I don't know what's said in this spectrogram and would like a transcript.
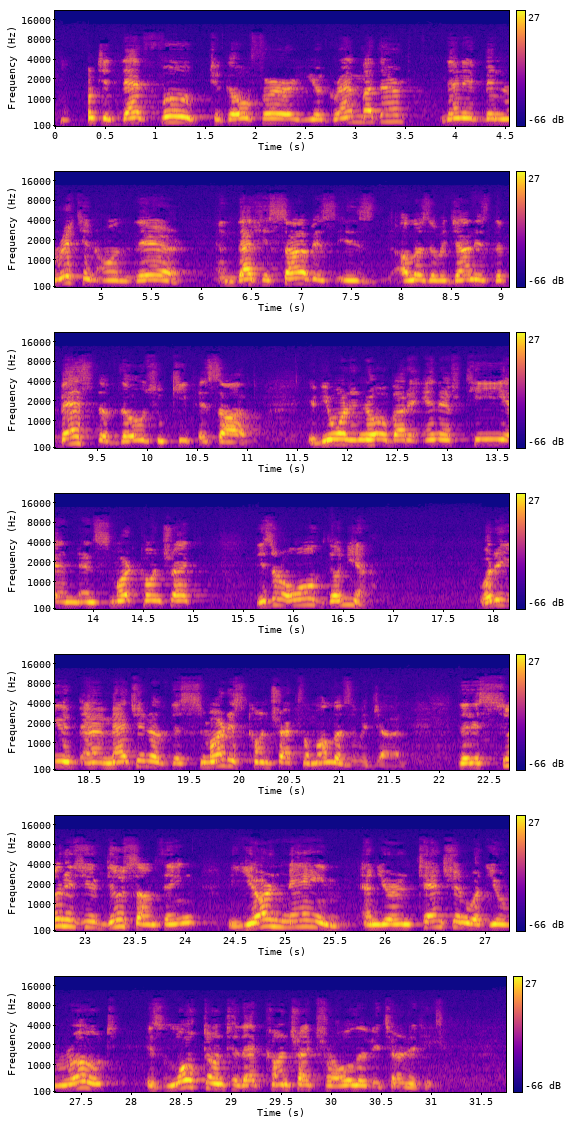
You wanted that food to go for your grandmother then it been written on there. And that hisab is, is Allah is the best of those who keep hisab. If you want to know about an NFT and, and smart contract these are all dunya. What do you uh, imagine of the smartest contract from Allah that as soon as you do something your name and your intention what you wrote is locked onto that contract for all of eternity.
